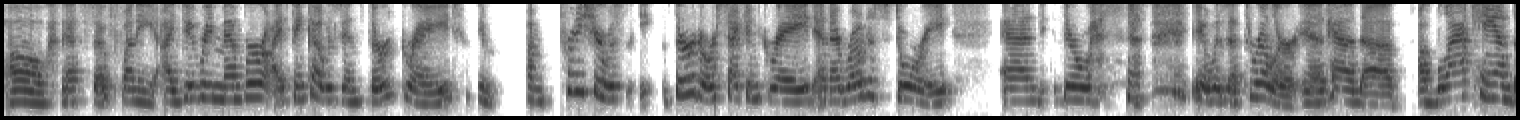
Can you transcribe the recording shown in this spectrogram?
Oh, that's so funny. I do remember, I think I was in third grade. Im- pretty sure it was third or second grade, and I wrote a story. And there, wa- it was a thriller. It had a, a black hand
